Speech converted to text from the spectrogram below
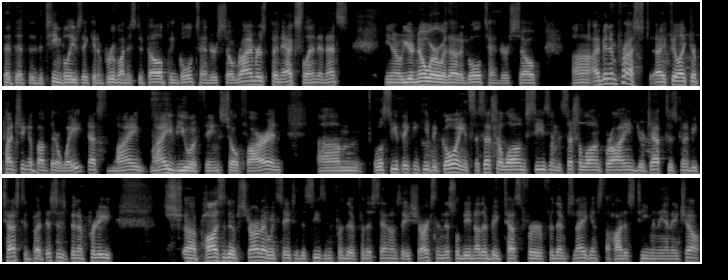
that, that the, the, team believes they can improve on is developing goaltenders. So Reimer's been excellent, and that's you know you're nowhere without a goaltender. So uh, I've been impressed. I feel like they're punching above their weight. That's my my view of things so far, and um, we'll see if they can keep it going. It's such a long season, it's such a long grind. Your depth is going to be tested, but this has been a pretty uh, positive start, I would say, to the season for the for the San Jose Sharks, and this will be another big test for for them tonight against the hottest team in the NHL.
